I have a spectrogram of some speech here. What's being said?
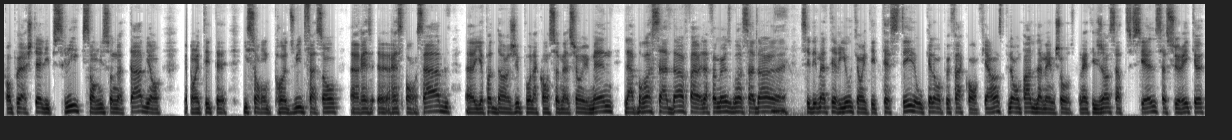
qu'on peut acheter à l'épicerie, qui sont mis sur notre table. Ils ont, ont été, ils sont produits de façon responsable. Il n'y a pas de danger pour la consommation humaine. La brosse à dents, la fameuse brosse à dents, c'est des matériaux qui ont été testés auxquels on peut faire confiance. Puis là, on parle de la même chose pour l'intelligence artificielle, s'assurer que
